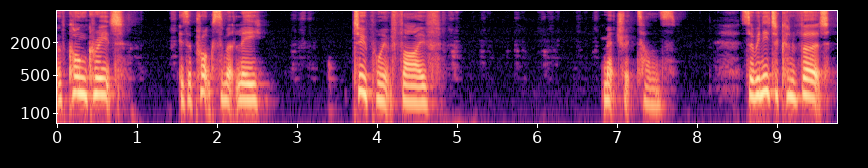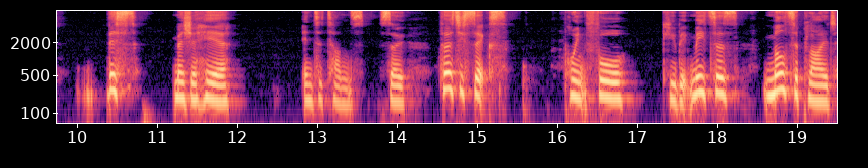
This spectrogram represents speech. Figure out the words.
of concrete is approximately 2.5 metric tonnes. So we need to convert this measure here into tonnes. So 36.4 cubic metres multiplied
